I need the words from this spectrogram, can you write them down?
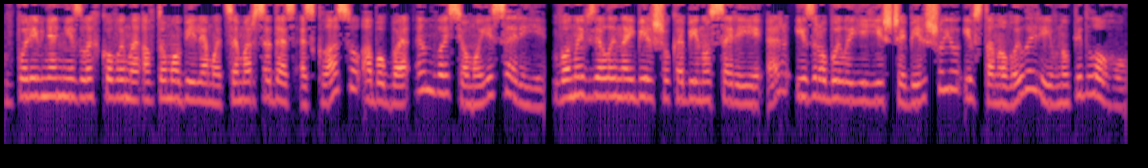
В порівнянні з легковими автомобілями це Mercedes S-класу або BMW 7 серії. Вони взяли найбільшу кабіну серії R і зробили її ще більшою і встановили рівну підлогу.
